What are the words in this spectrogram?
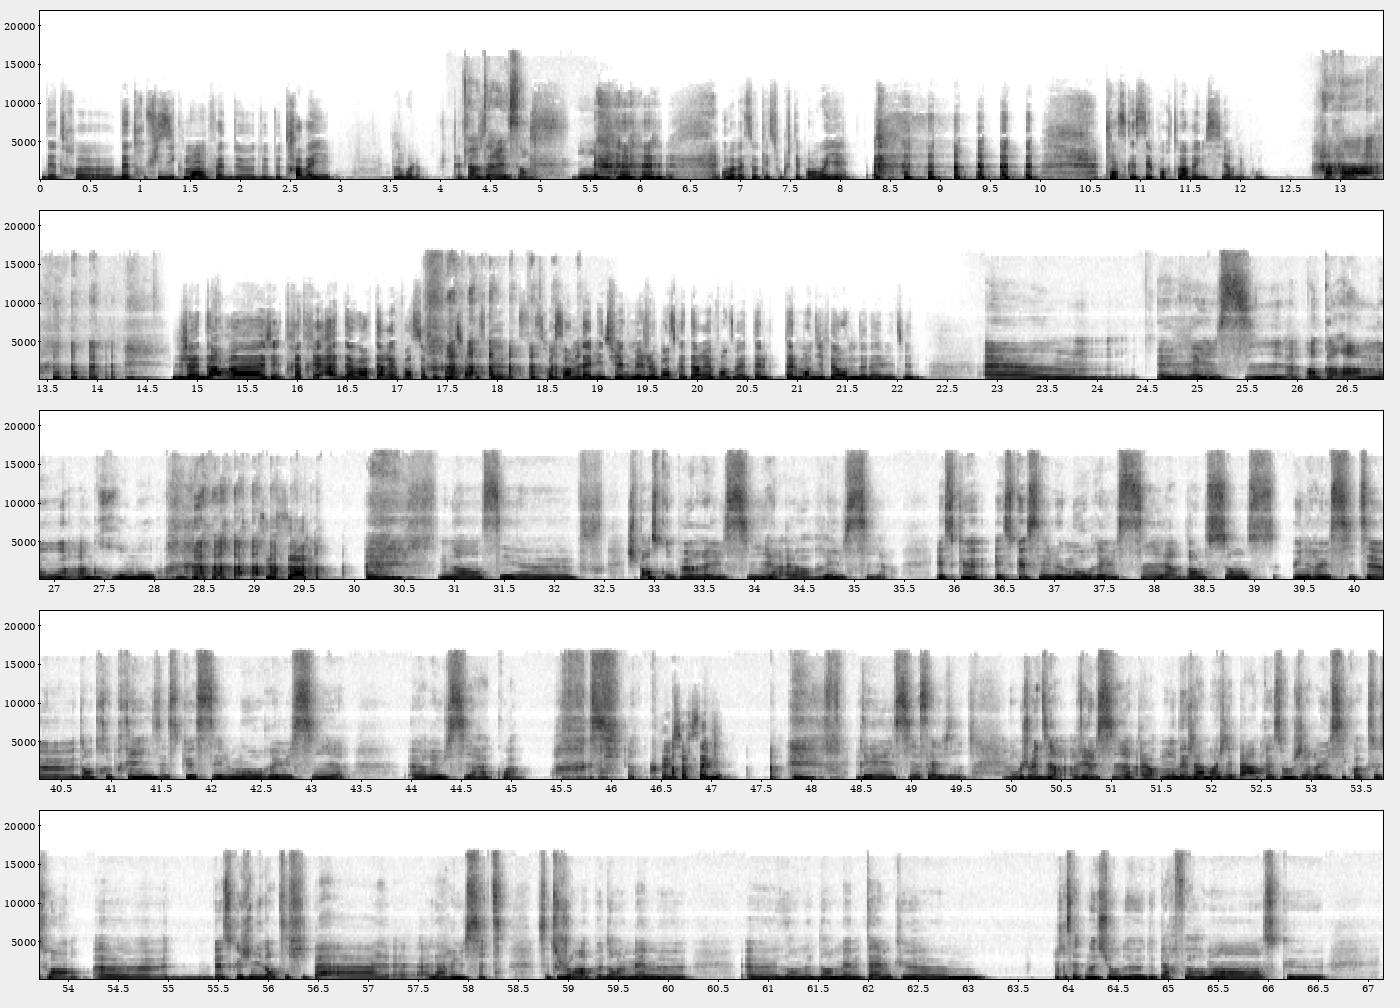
d'être euh, d'être physiquement en fait de, de, travailler. Donc voilà intéressant. Mm. on va passer aux questions que je t'ai pas envoyées. Qu'est-ce que c'est pour toi réussir du coup? J'adore, euh, j'ai très très hâte d'avoir ta réponse sur cette question parce que ça se ressemble d'habitude, mais je pense que ta réponse va être tellement différente de d'habitude. Euh, réussir, encore un mot, un gros mot. c'est ça. Non, c'est. Euh, je pense qu'on peut réussir. Alors réussir. Est-ce que est-ce que c'est le mot réussir dans le sens une réussite euh, d'entreprise? Est-ce que c'est le mot réussir? Euh, réussir à quoi? Réussir sa vie? Réussir sa vie. Bon, je veux dire réussir. Alors, bon, déjà, moi, j'ai pas l'impression que j'ai réussi quoi que ce soit, hein. euh, parce que je m'identifie pas à, la réussite. C'est toujours un peu dans le même dans, dans, le même thème que cette notion de, performance, que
